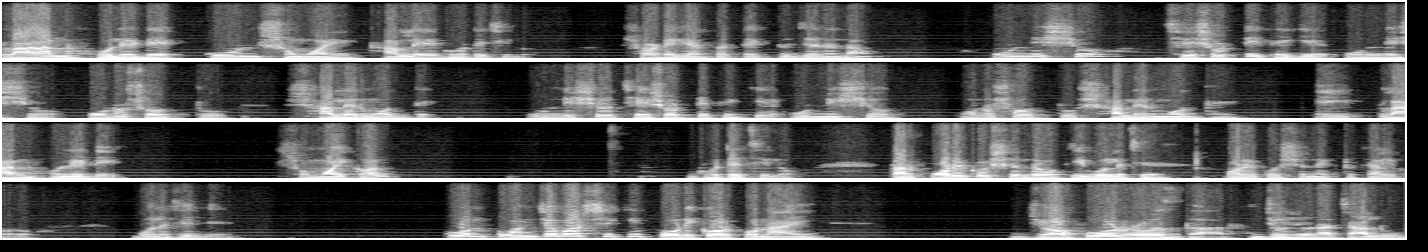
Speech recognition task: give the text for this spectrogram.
প্ল্যান হলিডে কোন সময় কালে ঘটেছিল? সঠিক অ্যান্সারটা একটু জেনে নাও। উনিশশো ছেষট্টি থেকে উনিশশো উনসত্তর সালের মধ্যে, উনিশশো ছেষট্টি থেকে উনিশশো উনসত্তর সালের মধ্যে এই প্ল্যান হলিডে সময়কাল ঘটেছিল। তারপরে কোশ্চেন দেখো কি বলেছে? পরে কোশ্চেন একটু খেয়াল করো। বলেছে যে, কোন পঞ্চবার্ষিকী পরিকল্পনায় জহর রোজগার যোজনা চালু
